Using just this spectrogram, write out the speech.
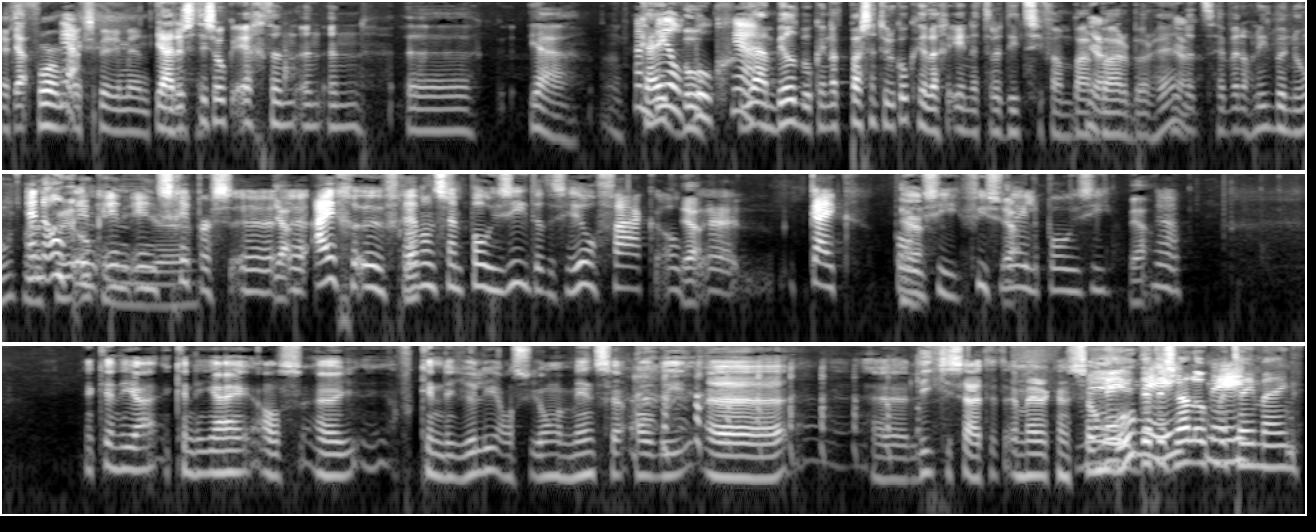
echt ja. vormexperiment. Ja, dus het is ook echt een, een, een, eh, ja, een, Een kijkboek. beeldboek, ja. een beeldboek. En dat past natuurlijk ook heel erg in de traditie van Bar Ja. Barber. Hè? Ja. Dat hebben we nog niet benoemd. Maar En dat kun ook je in, ook in, die, in eh, Schippers eh, ja. eh, eigen oeuvre. hè. Want zijn poëzie, dat is heel vaak ook Ja. kijkpoëzie, visuele poëzie. Ja. Ja. En kende jij, kende jij als, eh, of kenden jullie als jonge mensen al die eh, liedjes uit het American Songbook? Nee, dat is wel ook nee. meteen mijn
